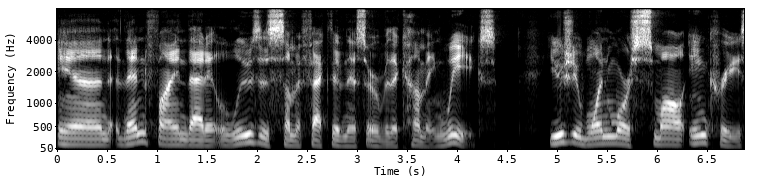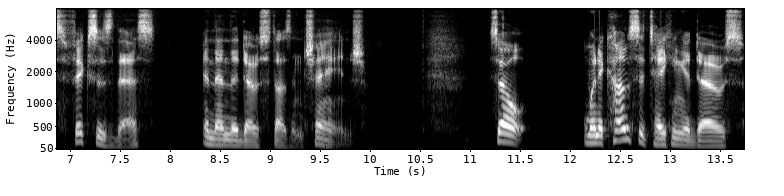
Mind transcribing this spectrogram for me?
and then find that it loses some effectiveness over the coming weeks. Usually, one more small increase fixes this, and then the dose doesn't change. So, when it comes to taking a dose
